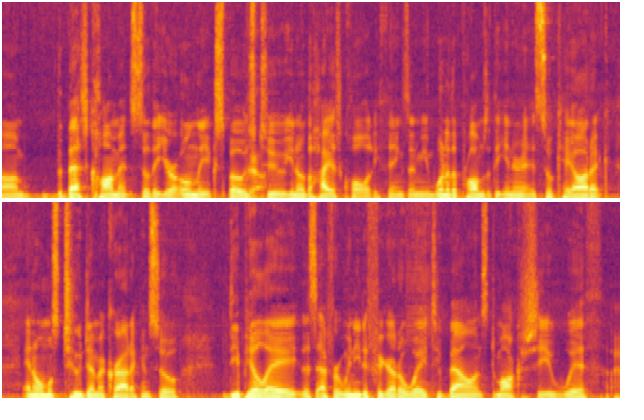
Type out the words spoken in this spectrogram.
um, the best comments so that you're only exposed Yeah. to you know the highest quality things. I mean, one of the problems with the internet is so chaotic and almost too democratic, and so DPLA, this effort, we need to figure out a way to balance democracy with a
